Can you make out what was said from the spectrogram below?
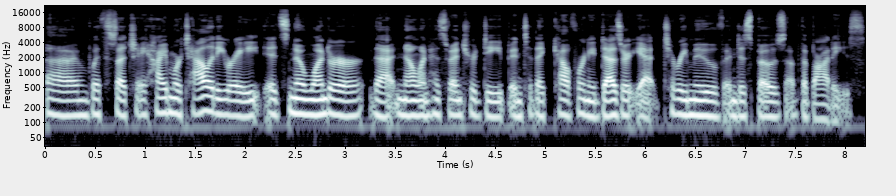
uh, with such a high mortality rate, it's no wonder that no one has ventured deep into the California desert yet to remove and dispose of the bodies.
